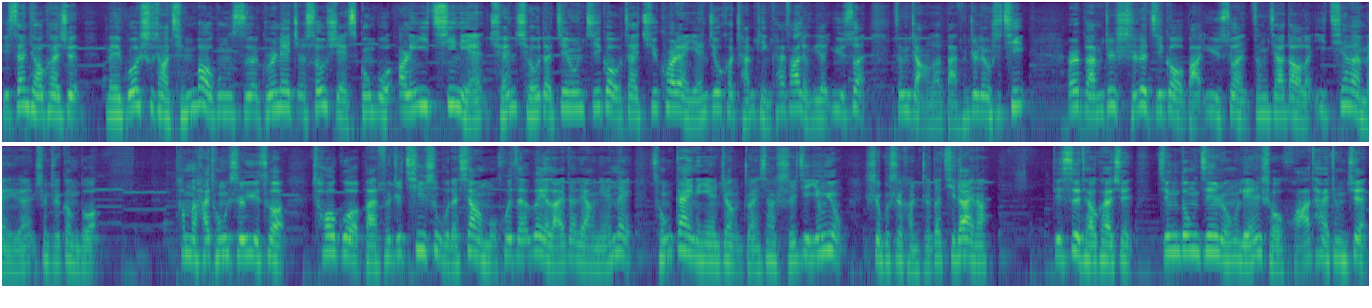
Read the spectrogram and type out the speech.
第三条快讯，美国市场情报公司 Greenwich Associates 公布，二零一七年全球的金融机构在区块链研究和产品开发领域的预算增长了百分之六十七，而百分之十的机构把预算增加到了一千万美元甚至更多。他们还同时预测，超过百分之七十五的项目会在未来的两年内从概念验证转向实际应用，是不是很值得期待呢？第四条快讯：京东金融联手华泰证券、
